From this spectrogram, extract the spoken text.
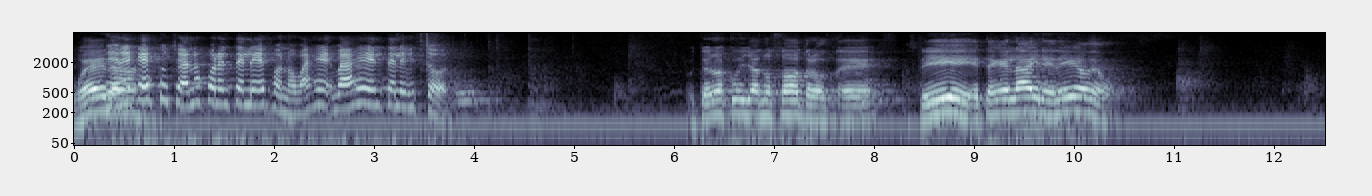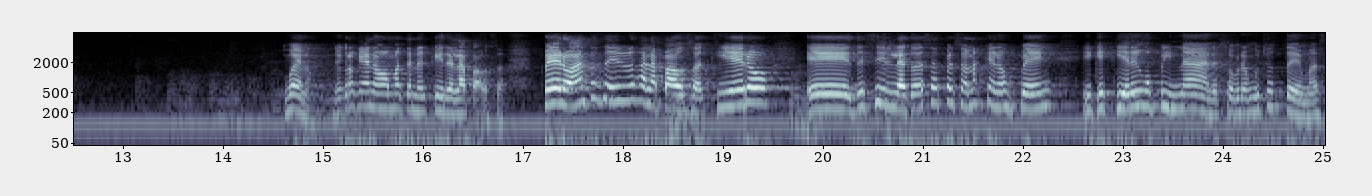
Buenas. Tiene que escucharnos por el teléfono. Baje, baje el televisor. Usted no escucha a nosotros. Eh, sí, está en el aire, dígame. Bueno, yo creo que ya no vamos a tener que ir a la pausa. Pero antes de irnos a la pausa, quiero eh, decirle a todas esas personas que nos ven y que quieren opinar sobre muchos temas,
